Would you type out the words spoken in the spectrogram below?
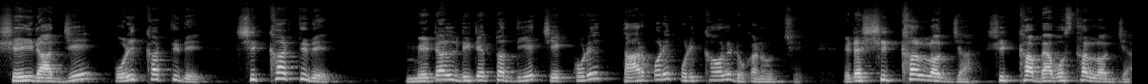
সেই রাজ্যে পরীক্ষার্থীদের, শিক্ষার্থীদের মেটাল ডিটেক্টর দিয়ে চেক করে তারপরে পরীক্ষা হলে ঢোকানো হচ্ছে। এটা শিক্ষার লজ্জা, শিক্ষা ব্যবস্থার লজ্জা।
